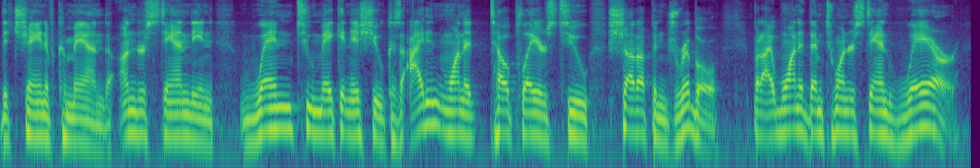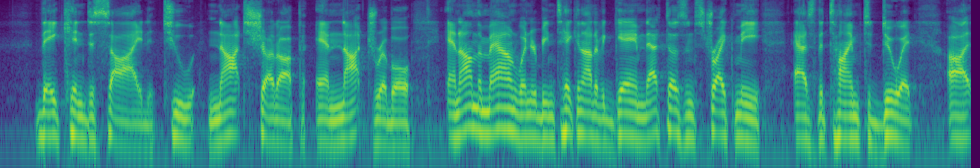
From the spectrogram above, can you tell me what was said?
the chain of command, understanding when to make an issue. Because I didn't want to tell players to shut up and dribble, but I wanted them to understand where they can decide to not shut up and not dribble. And on the mound, when you're being taken out of a game, that doesn't strike me as the time to do it. Uh,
